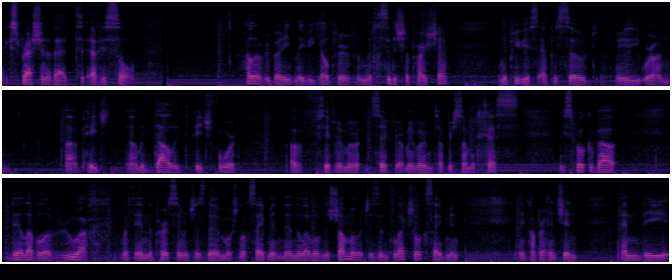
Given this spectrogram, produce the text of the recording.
expression of that of his soul. Hello, everybody. Levi Gelper from the Chassidish Parsha. In the previous episode, we were on uh, page um, Dalid, page four of Sefer Memorim Tafish Samech Ches. We spoke about the level of ruach within the person, which is the emotional excitement, and then the level of neshama, which is intellectual excitement and comprehension, and the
